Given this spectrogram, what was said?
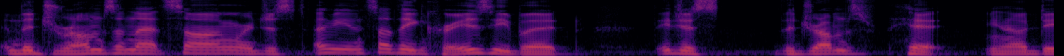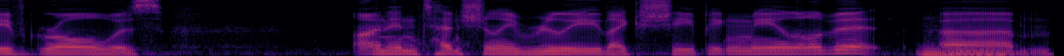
and the drums on that song were just I mean, it's nothing crazy, but they just the drums hit. You know, Dave Grohl was unintentionally really like shaping me a little bit. Um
